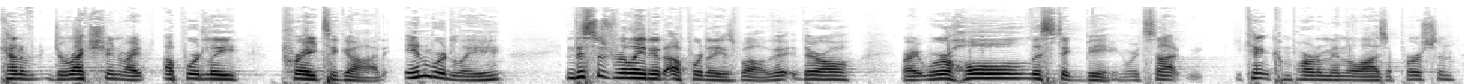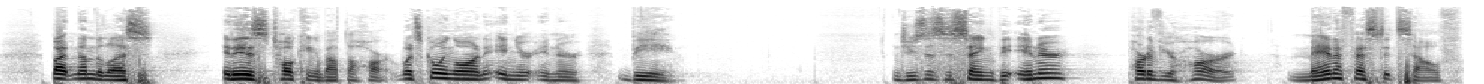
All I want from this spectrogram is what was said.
kind of direction, right? Upwardly pray to God. Inwardly, and this is related upwardly as well. They're all, right? We're a holistic being. It's not, you can't compartmentalize a person, but nonetheless, it is talking about the heart. What's going on in your inner being? And Jesus is saying the inner part of your heart manifests itself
